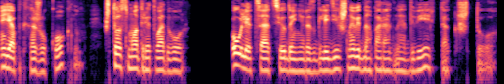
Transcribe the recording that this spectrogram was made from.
Я подхожу к окнам, что смотрят во двор. Улица отсюда не разглядишь, но видна парадная дверь, так что...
